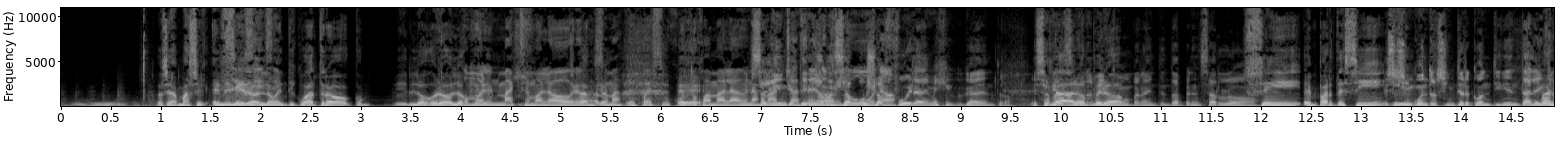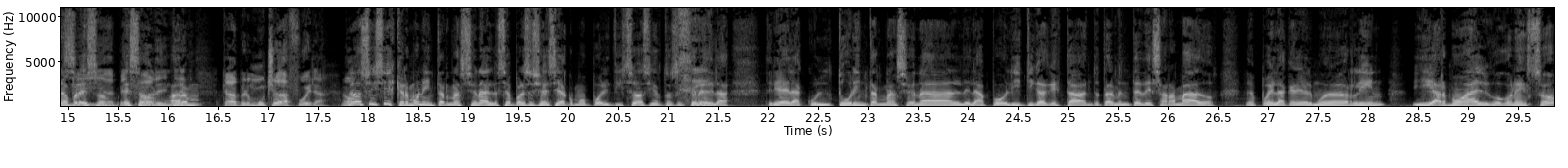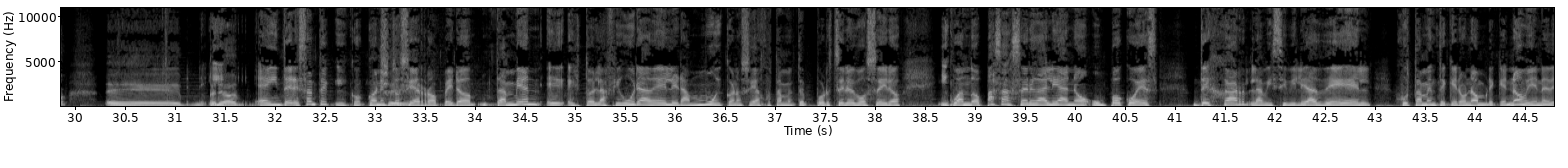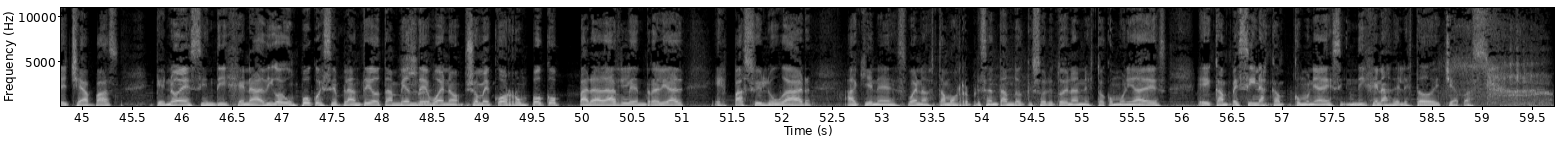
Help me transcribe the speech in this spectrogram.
O sea, más en enero sí, del sí. 94 con- logró lo Como que. el máximo logro, Claro. eso más- después justo Eh, Juan me hablaba de unas que marchas en tenía más 2001. apoyo afuera de México que adentro. Esa Claro, frase para mí pero- es como para intentar pensarlo. Sí, en parte sí. Esos y- encuentros intercontinentales. Bueno, que por eso, de pensadores eso, ahora- Claro, pero mucho de afuera, ¿no? ¿no? sí, sí, es que armó una internacional. O sea, por eso yo decía, como politizó ciertos sectores Sí. de la teoría de la cultura internacional, de la política que estaban totalmente desarmados después de la caída del muro de Berlín, y armó algo con eso. eh, pero Y- e interesante, y con, con esto Sí. cierro, pero también eh, esto, la figura de él era muy conocida justamente por ser el vocero, y cuando pasa a ser galeano, un poco es dejar la visibilidad de él, justamente que era un hombre que no viene de Chiapas, que no es indígena, digo, un poco ese planteo también Sí. de, bueno, yo me corro un poco para darle en realidad espacio y lugar a quienes, bueno, estamos representando, que sobre todo eran esto, comunidades eh, campesinas, cam- comunidades indígenas del estado de Chiapas.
